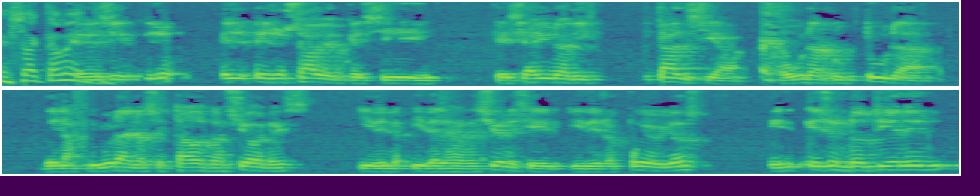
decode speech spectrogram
Exactamente. Es decir, ellos, saben que si, que si hay una distancia o una ruptura de la figura de los estados-naciones y de, y de las naciones y de los pueblos, eh, ellos no tienen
